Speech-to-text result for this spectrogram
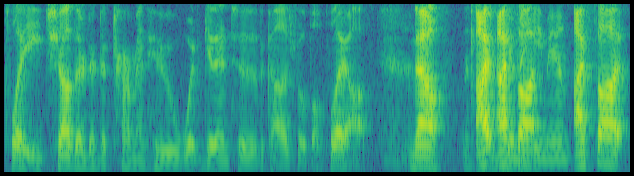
play each other to determine who would get into the college football playoff. now, that's too I, I thought, man. I thought,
